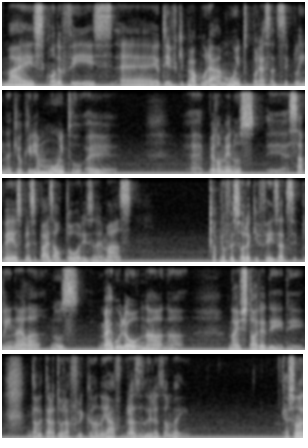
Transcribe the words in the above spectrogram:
Mas quando eu fiz, é, eu tive que procurar muito por essa disciplina, que eu queria muito, é, é pelo menos, saber os principais autores, né? Mas a professora que fez a disciplina, ela nos mergulhou na, na, na história de, de, da literatura africana e afro-brasileira também. Questão da,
